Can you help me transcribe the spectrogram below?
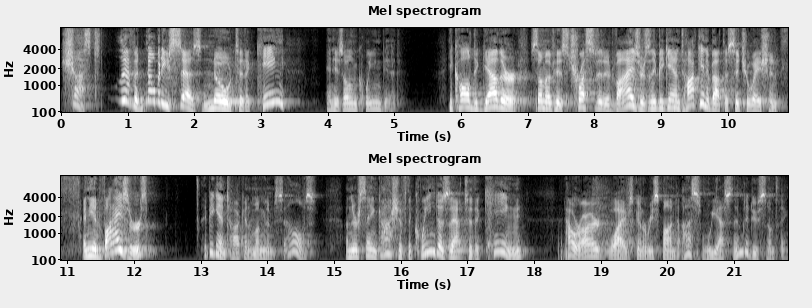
Just livid. Nobody says no to the king, and his own queen did. He called together some of his trusted advisors and they began talking about the situation. And the advisors, they began talking among themselves. And they're saying, gosh, if the queen does that to the king, how are our wives going to respond to us when we ask them to do something?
